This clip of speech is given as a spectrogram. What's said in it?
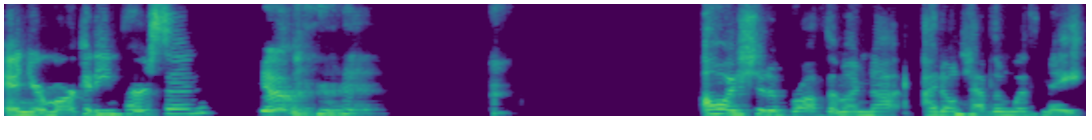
and your marketing person Yep. Oh, I should have brought them. I'm not, I don't have them with me.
